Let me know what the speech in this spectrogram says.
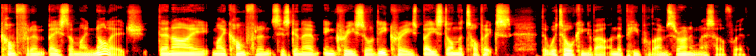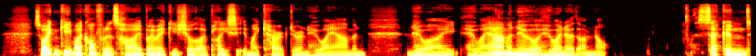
confident based on my knowledge, then I my confidence is going to increase or decrease based on the topics that we're talking about and the people that I'm surrounding myself with. So I can keep my confidence high by making sure that I place it in my character and who I am and and who I who I am and who who I know that I'm not. Second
